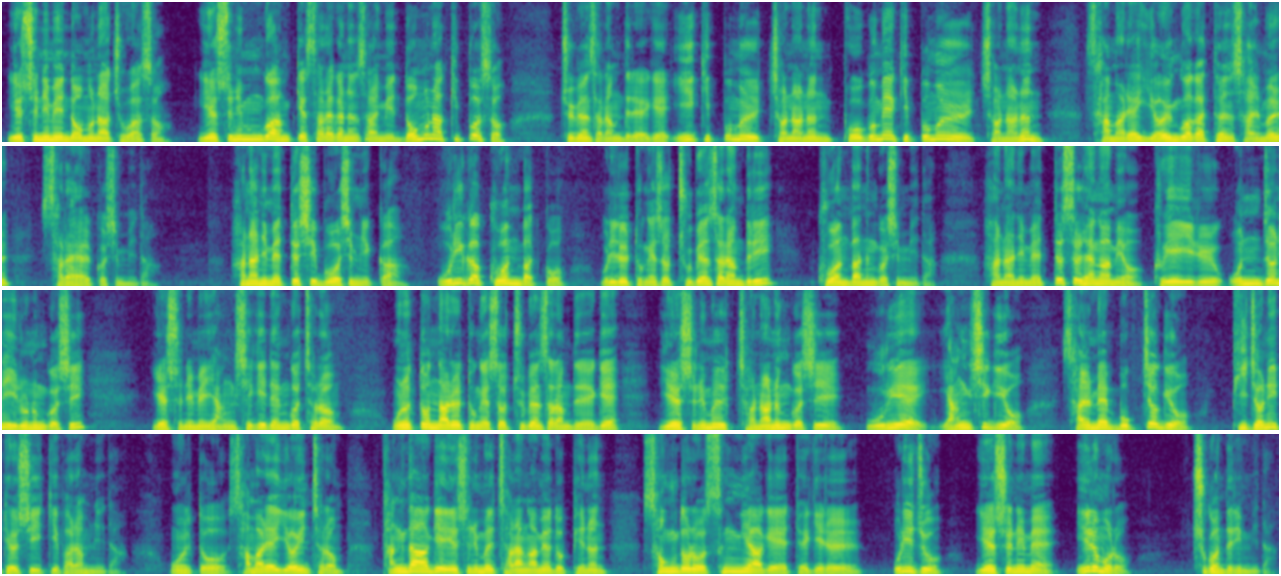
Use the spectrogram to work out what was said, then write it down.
예수님이 너무나 좋아서 예수님과 함께 살아가는 삶이 너무나 기뻐서 주변 사람들에게 이 기쁨을 전하는 복음의 기쁨을 전하는 사마리아 여인과 같은 삶을 살아야 할 것입니다. 하나님의 뜻이 무엇입니까? 우리가 구원받고 우리를 통해서 주변 사람들이 구원받는 것입니다. 하나님의 뜻을 행하며 그의 일을 온전히 이루는 것이 예수님의 양식이 된 것처럼 오늘 또 나를 통해서 주변 사람들에게 예수님을 전하는 것이 우리의 양식이요, 삶의 목적이요, 비전이 될 수 있기 바랍니다. 오늘 또 사마리아 여인처럼 당당하게 예수님을 자랑하며 높이는 성도로 승리하게 되기를 우리 주 예수님의 이름으로 축원드립니다.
